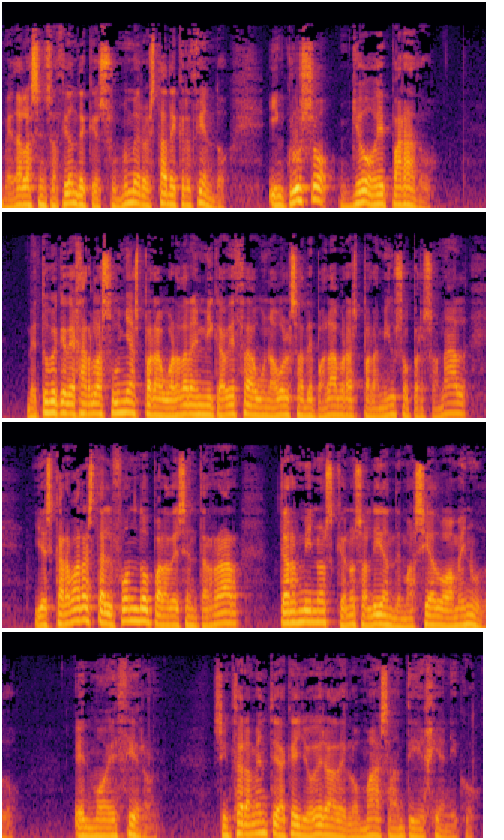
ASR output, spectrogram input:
Me da la sensación de que su número está decreciendo. Incluso yo he parado. Me tuve que dejar las uñas para guardar en mi cabeza una bolsa de palabras para mi uso personal y escarbar hasta el fondo para desenterrar términos que no salían demasiado a menudo. Enmohecieron. Sinceramente aquello era de lo más antihigiénico.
